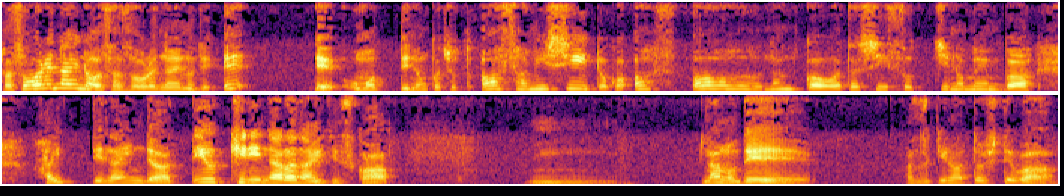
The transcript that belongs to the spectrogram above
誘われないのは誘われないので、えって思って、なんかちょっと、あ、寂しいとか、あ、あ、なんか私そっちのメンバー入ってないんだっていう気にならないですか？うん。なので、あずきなとしては、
